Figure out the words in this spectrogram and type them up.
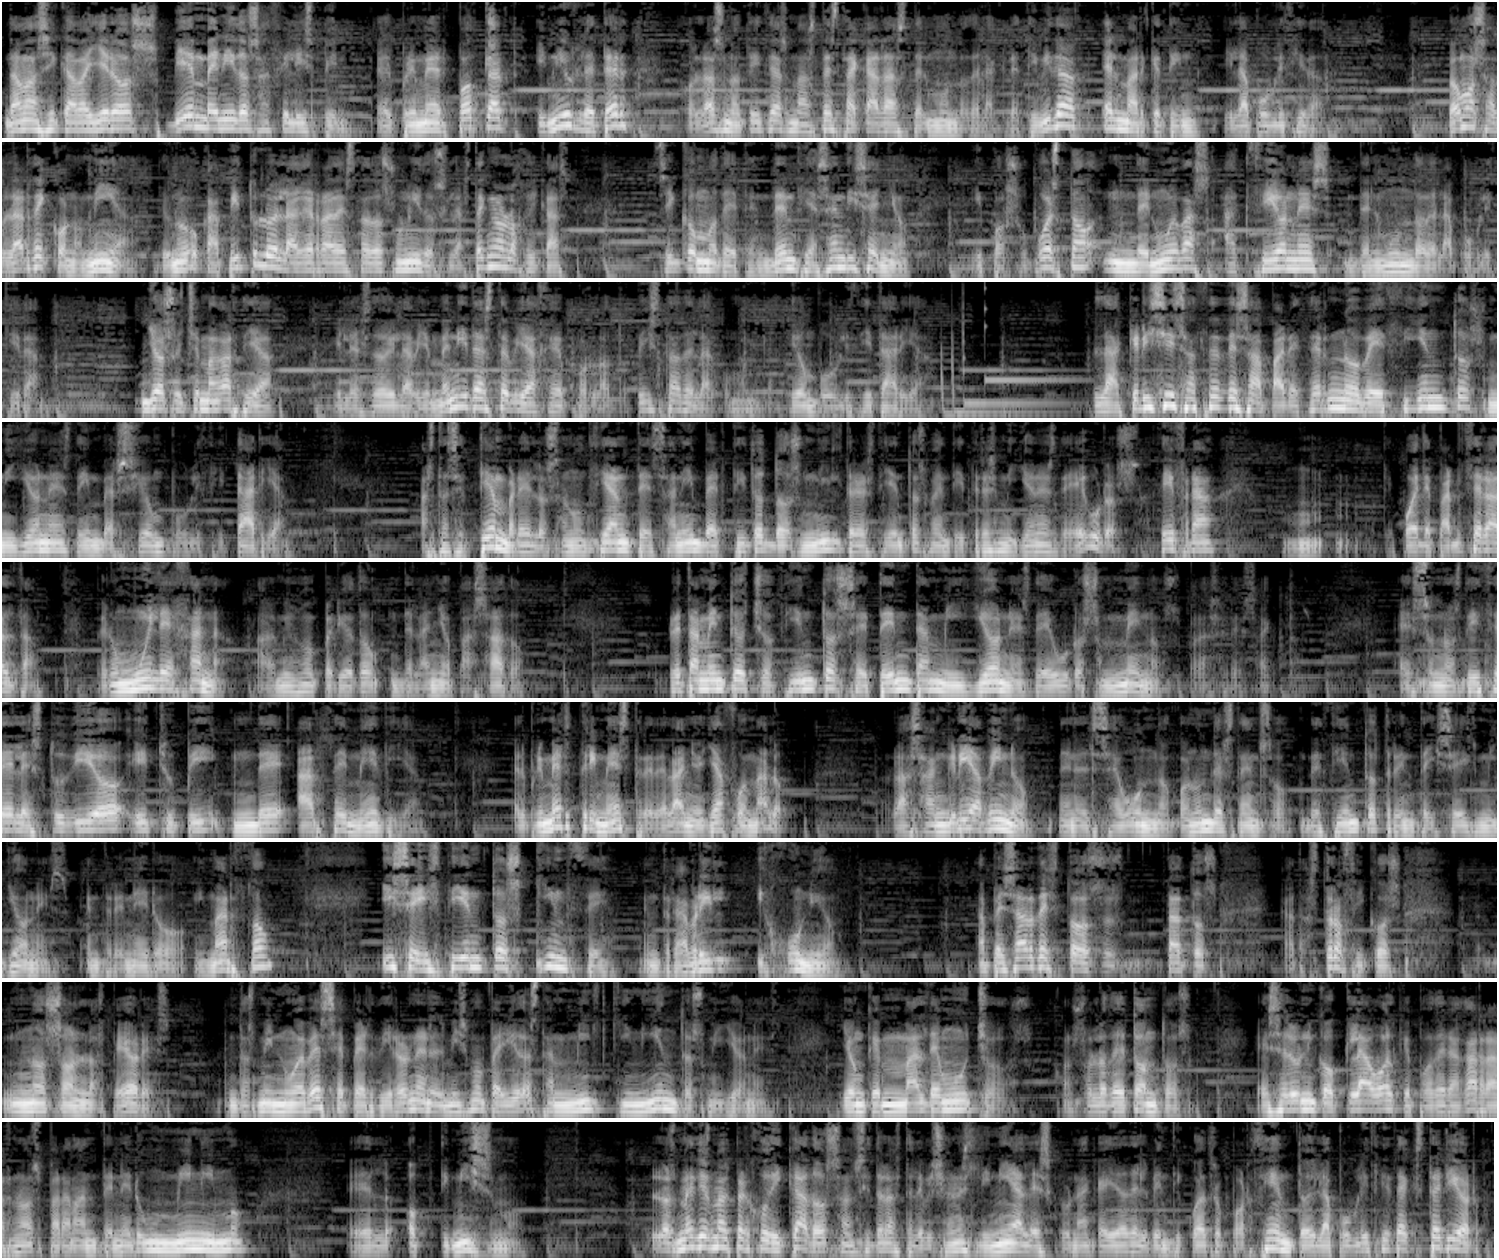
Damas y caballeros, bienvenidos a Filispin, el primer podcast y newsletter con las noticias más destacadas del mundo de la creatividad, el marketing y la publicidad. Vamos a hablar de economía, de un nuevo capítulo en la guerra de Estados Unidos y las tecnológicas, así como de tendencias en diseño y, por supuesto, de nuevas acciones del mundo de la publicidad. Yo soy Chema García y les doy la bienvenida a este viaje por la autopista de la comunicación publicitaria. La crisis hace desaparecer 900 millones de inversión publicitaria. Hasta septiembre, los anunciantes han invertido 2.323 millones de euros, cifra mm, que puede parecer alta, pero muy lejana al mismo periodo del año pasado. Concretamente 870 millones de euros menos, para ser exactos. Eso nos dice el estudio E2P de Arce Media. El primer trimestre del año ya fue malo, la sangría vino en el segundo con un descenso de 136 millones entre enero y marzo y 615 entre abril y junio. A pesar de estos datos catastróficos, no son los peores. En 2009 se perdieron en el mismo periodo hasta 1.500 millones. Y aunque mal de muchos, consuelo de tontos, es el único clavo al que poder agarrarnos para mantener un mínimo el optimismo. Los medios más perjudicados han sido las televisiones lineales, con una caída del 24%, y la publicidad exterior,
